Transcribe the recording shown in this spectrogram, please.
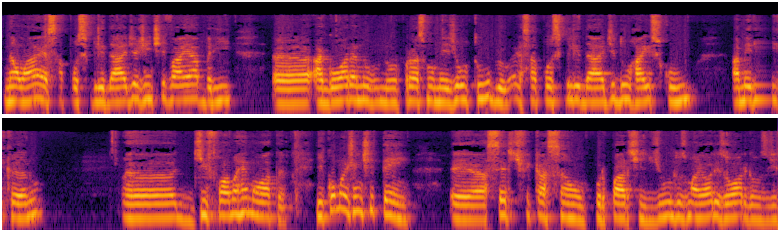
não há essa possibilidade, a gente vai abrir uh, agora no, no, próximo mês de outubro essa possibilidade do high school americano uh, de forma remota. E como a gente tem é, a certificação por parte de um dos maiores órgãos de,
